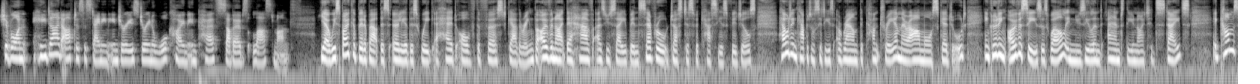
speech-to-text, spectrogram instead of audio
Siobhan, he died after sustaining injuries during a walk home in Perth's suburbs last month. Yeah, we spoke a bit about this earlier this week ahead of the first gathering, but overnight there have, as you say, been several Justice for Cassius vigils held in capital cities around the country, and there are more scheduled, including overseas as well in New Zealand and the United States. It comes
